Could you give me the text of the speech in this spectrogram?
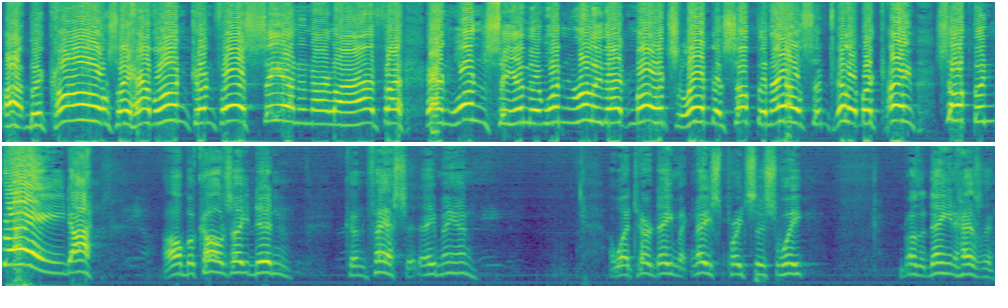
uh, because they have unconfessed sin in their life. Uh, and one sin that wasn't really that much led to something else until it became something great. Uh, all because they didn't confess it. Amen. I went to hear Dean McNeese preach this week. Brother Dean has a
